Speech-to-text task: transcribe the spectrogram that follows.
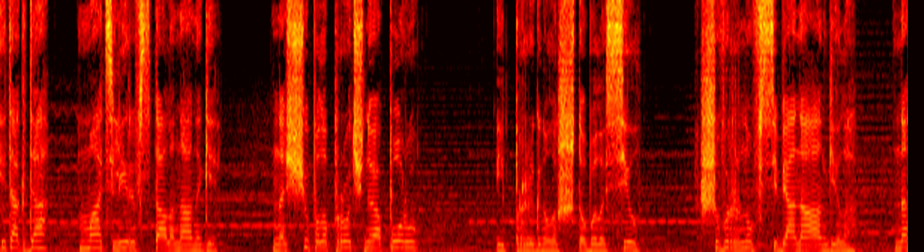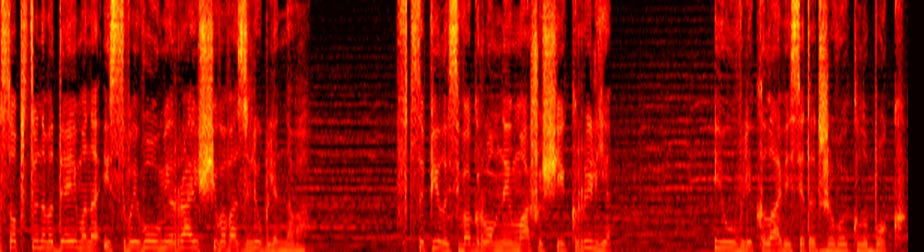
И тогда мать Лиры встала на ноги, нащупала прочную опору и прыгнула, что было сил, швырнув себя на ангела, на собственного Деймона и своего умирающего возлюбленного. Вцепилась в огромные машущие крылья и увлекла весь этот живой клубок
